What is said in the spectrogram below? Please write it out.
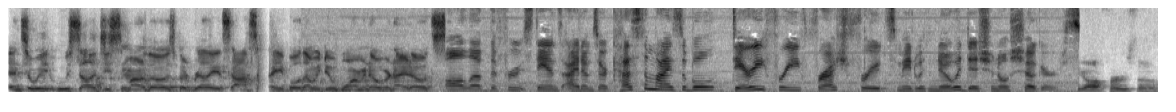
and so we, we sell a decent amount of those, but really it's the acai bowl. Then we do warm and overnight oats. All of the fruit stand's items are customizable, dairy free, fresh fruits made with no additional sugars. He offers a,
